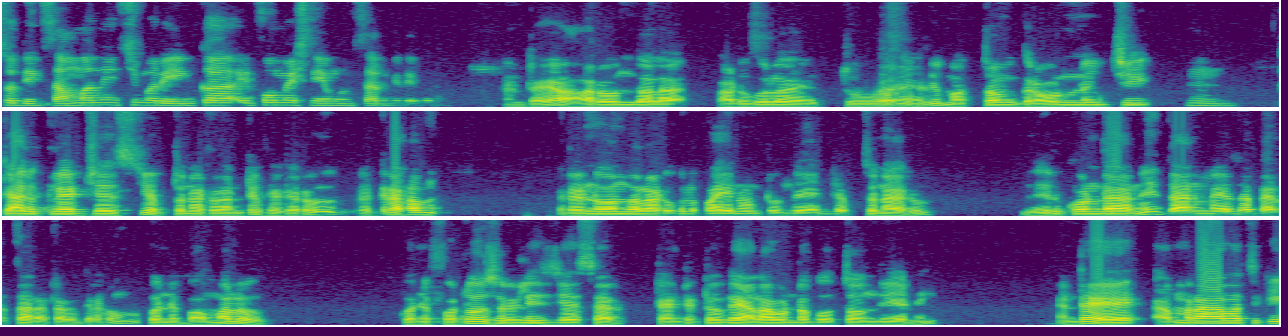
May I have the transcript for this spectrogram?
సో దీనికి సంబంధించి మరి ఇంకా ఇన్ఫర్మేషన్ ఏముంది సార్ మీ దగ్గర? అంటే ఆరు వందల అడుగుల ఎత్తు అనేది మొత్తం గ్రౌండ్ నుంచి క్యాలిక్యులేట్ చేసి చెప్తున్నటువంటి ఫిగరు విగ్రహం రెండు వందల అడుగుల పైన ఉంటుంది అని చెప్తున్నారు. నీరుకొండ అని దాని మీద పెడతారట విగ్రహం. కొన్ని బొమ్మలు కొన్ని ఫొటోస్ రిలీజ్ చేశారు. టెంటటివ్గా ఎలా ఉండబోతోంది అని. అంటే అమరావతికి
